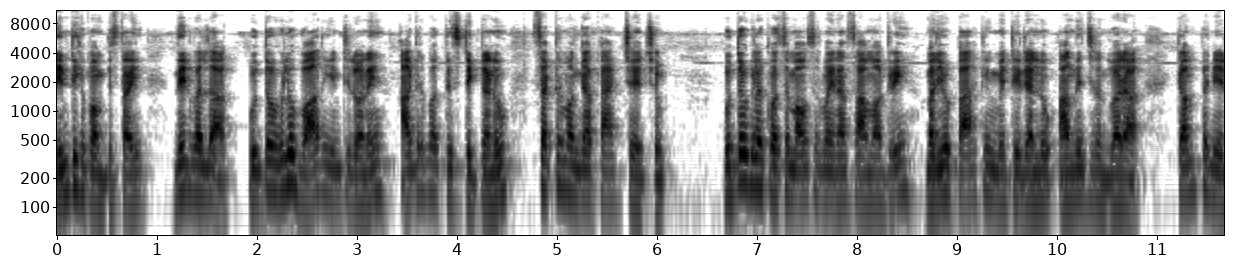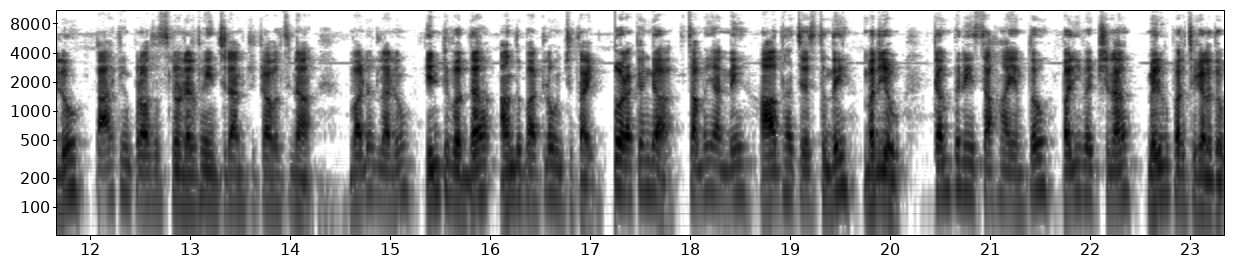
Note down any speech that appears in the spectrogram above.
ఇంటికి పంపిస్తాయి. దీనివల్ల ఉద్యోగులు వారి ఇంటిలోనే అగరబత్తి స్టిక్లను సక్రమంగా ప్యాక్ చేయొచ్చు. ఉద్యోగుల కోసం అవసరమైన సామాగ్రి మరియు ప్యాకింగ్ మెటీరియల్ను అందించడం ద్వారా కంపెనీలు ప్యాకింగ్ ప్రాసెస్ను నిర్వహించడానికి కావలసిన వనరులను ఇంటి వద్ద అందుబాటులో ఉంచుతాయి. ఓ రకంగా సమయాన్ని ఆదా చేస్తుంది మరియు కంపెనీ సహాయంతో పర్యవేక్షణ మెరుగుపరచగలదు.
